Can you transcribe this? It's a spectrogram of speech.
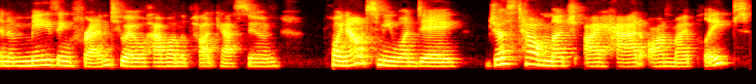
an amazing friend who I will have on the podcast soon point out to me one day just how much I had on my plate,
